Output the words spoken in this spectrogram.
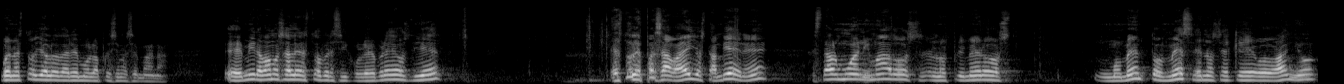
Bueno, esto ya lo daremos la próxima semana. Eh, mira, vamos a leer estos versículos. Hebreos 10. Esto les pasaba a ellos también, ¿eh? Estaban muy animados en los primeros momentos, meses, no sé qué año,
